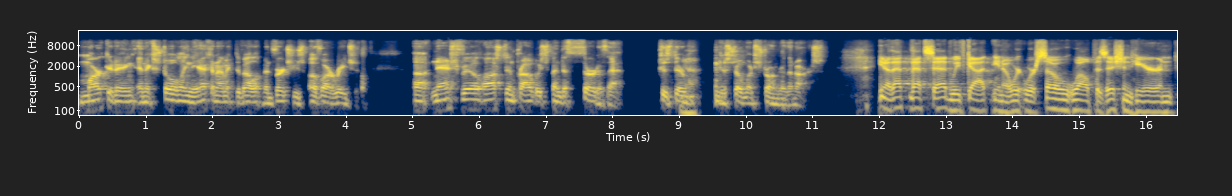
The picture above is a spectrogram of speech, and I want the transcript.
marketing and extolling the economic development virtues of our region. Uh, Nashville, Austin probably spend a third of that because their yeah. is so much stronger than ours you know that that said we've got you know we're, we're so well positioned here and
